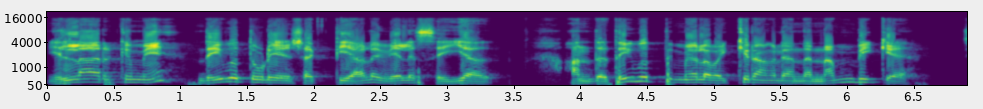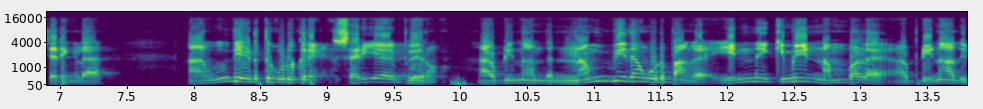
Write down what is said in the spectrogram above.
எல்லாருக்குமே தெய்வத்துடைய சக்தியால் வேலை செய்யாது. அந்த தெய்வத்து மேலே வைக்கிறாங்களே அந்த நம்பிக்கை சரிங்களா? நான் ஊதி எடுத்து கொடுக்குறேன் சரியாக போயிடும் அப்படின்னு அந்த நம்பி தான் கொடுப்பாங்க. என்றைக்குமே நம்பலை அப்படின்னா அது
